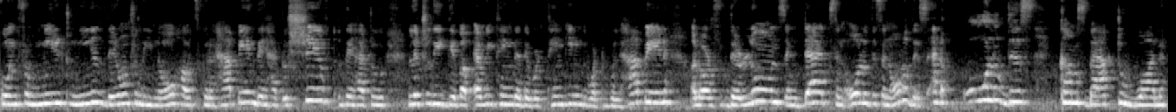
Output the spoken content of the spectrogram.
going from meal to meal. They don't really know how it's going to happen. They had to shift. They had to literally give up everything that they were thinking what will happen. A lot of their loans and debts and all of this and all of this. And all of this comes back to one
